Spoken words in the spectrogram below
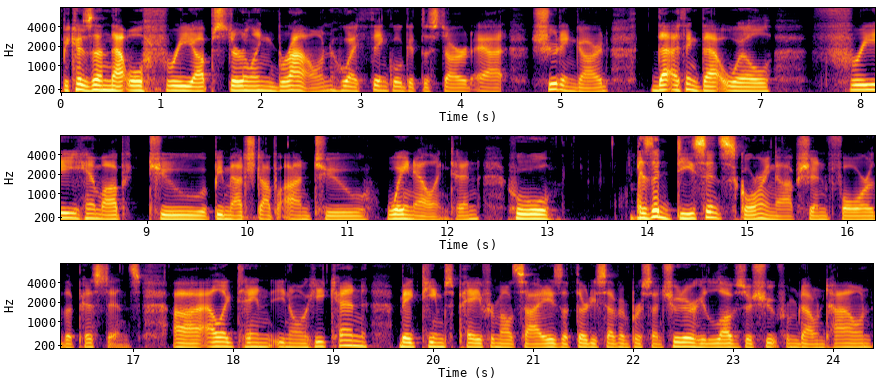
because then that will free up Sterling Brown, who I think will get the start at shooting guard. That I think that will free him up to be matched up onto Wayne Ellington, who is a decent scoring option for the Pistons. Uh, Ellington, you know, he can make teams pay from outside. He's a 37% shooter. He loves to shoot from downtown.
